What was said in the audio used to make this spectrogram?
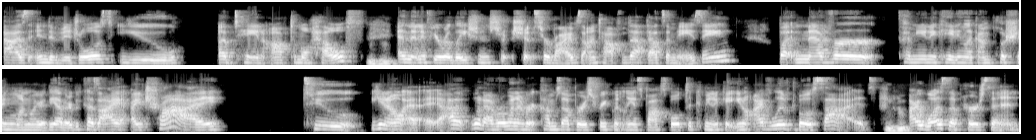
as individuals, you obtain optimal health. Mm-hmm. And then if your relationship survives on top of that, that's amazing. But never communicating like I'm pushing one way or the other because I I try to you know whatever whenever it comes up or as frequently as possible to communicate you know i've lived both sides mm-hmm. i was the person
